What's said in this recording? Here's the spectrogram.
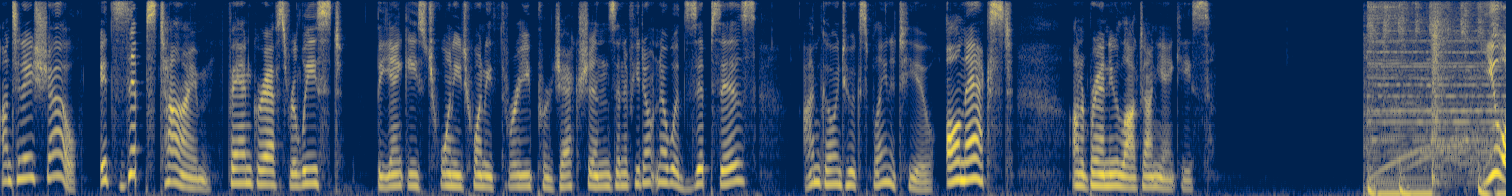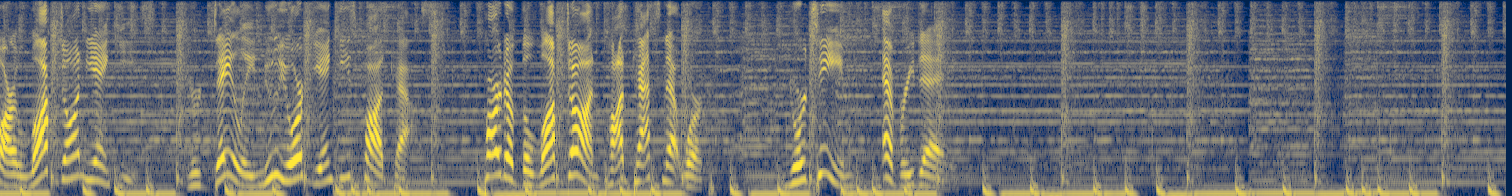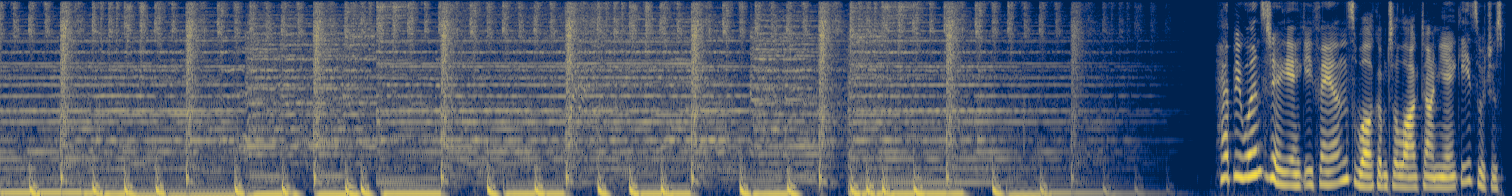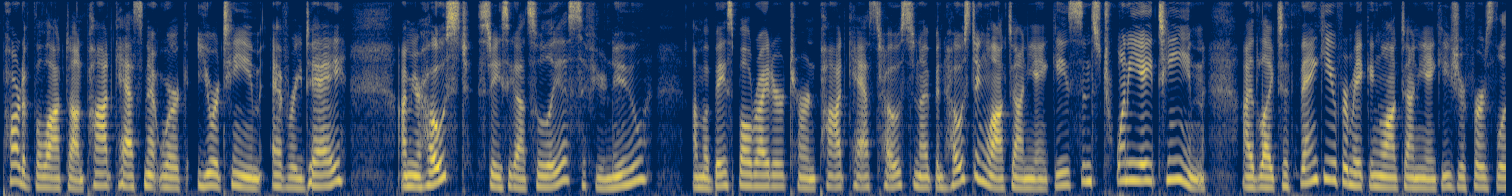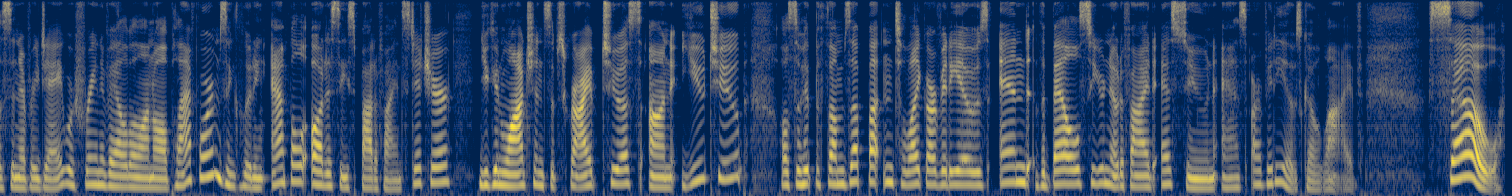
On today's show, it's Zips time. Fangraphs released the Yankees 2023 projections, and if you don't know what Zips is, I'm going to explain it to you. All next on a brand new Locked On Yankees. You are Locked On Yankees, your daily New York Yankees podcast. Part of the Locked On Podcast Network. Your team every day. Happy Wednesday, Yankee fans. Welcome to Locked On Yankees, which is part of the Locked On Podcast Network, your team every day. I'm your host, Stacey Gotsoulias. If you're new, I'm a baseball writer turned podcast host, and I've been hosting Locked On Yankees since 2018. I'd like to thank you for making Locked On Yankees your first listen every day. We're free and available on all platforms, including Apple, Odyssey, Spotify, and Stitcher. You can watch and subscribe to us on YouTube. Also, hit the thumbs up button to like our videos and the bell so you're notified as soon as our videos go live. So,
